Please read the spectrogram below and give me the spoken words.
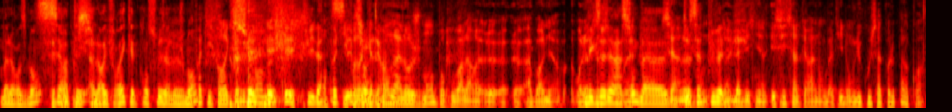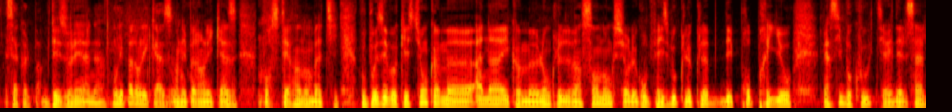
malheureusement, c'est raté. Alors il faudrait qu'elle construise un logement. En fait, il faudrait qu'elle vende. en fait, il faudrait qu'elle vende un logement pour pouvoir la, euh, euh, avoir une, voilà, l'exonération de, la, de cette plus-value. Et si c'est un terrain non bâti, donc du coup, ça colle pas, quoi. Ça colle pas. Désolé, Anna. On n'est pas dans les cases. On n'est pas dans les cases pour ce terrain non bâti. Vous posez vos questions comme euh, Anna et comme l'oncle de Vincent, donc sur le groupe Facebook, le club des proprios. Merci beaucoup, Thierry Delsal.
